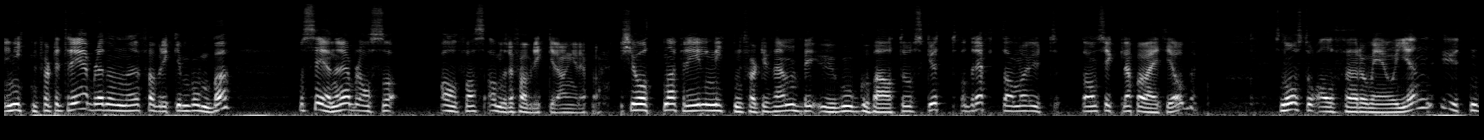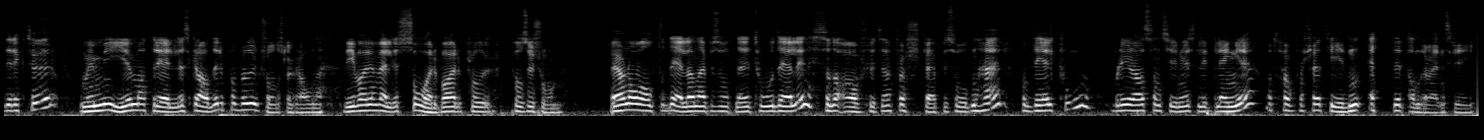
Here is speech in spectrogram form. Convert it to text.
I 1943 ble denne fabrikken bomba, og senere ble også Alfas andre fabrikker angrepet. 28.4.1945 ble Ugo Gobato skutt og drept da han, var ut, da han sykla på vei til jobb. Så nå sto Alfa Romeo igjen uten direktør og med mye materielle skader på produksjonslokalene. De var i en veldig sårbar posisjon. Og Jeg har nå valgt å dele denne episoden her i to deler, så da avslutter jeg den første episoden her. Og del to blir da sannsynligvis litt lengre og tar for seg tiden etter andre verdenskrig.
